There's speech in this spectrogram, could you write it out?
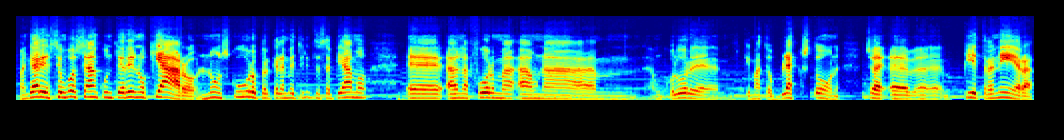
magari se fosse anche un terreno chiaro, non scuro, perché la meteorite sappiamo ha una forma, ha, una, um, un colore chiamato black stone, cioè eh, eh, pietra nera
